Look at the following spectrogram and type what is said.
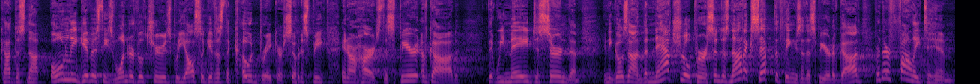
God does not only give us these wonderful truths, but He also gives us the code breaker, so to speak, in our hearts, the Spirit of God that we may discern them. And he goes on The natural person does not accept the things of the Spirit of God, for they're folly to him.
